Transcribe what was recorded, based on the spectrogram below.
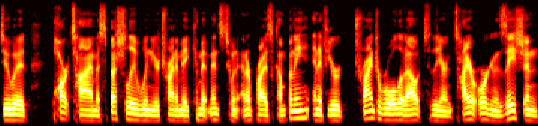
do it part time, especially when you're trying to make commitments to an enterprise company. And if you're trying to roll it out to your entire organization,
